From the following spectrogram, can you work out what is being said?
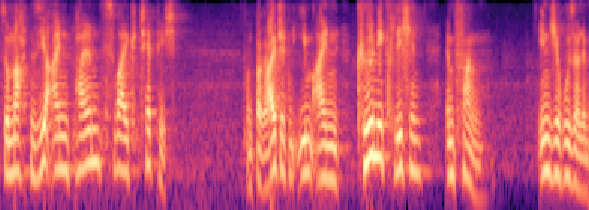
So machten sie einen Palmzweigteppich und bereiteten ihm einen königlichen Empfang in Jerusalem.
